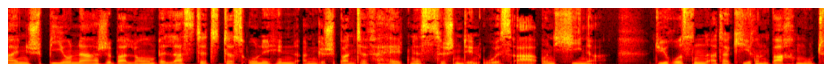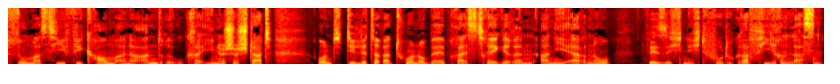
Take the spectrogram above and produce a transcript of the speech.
Ein Spionageballon belastet das ohnehin angespannte Verhältnis zwischen den USA und China. Die Russen attackieren Bachmut so massiv wie kaum eine andere ukrainische Stadt und die Literaturnobelpreisträgerin Annie Ernaux will sich nicht fotografieren lassen.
